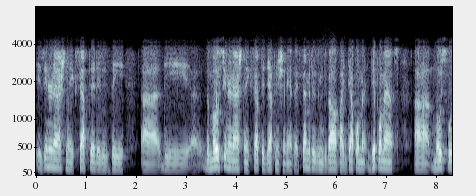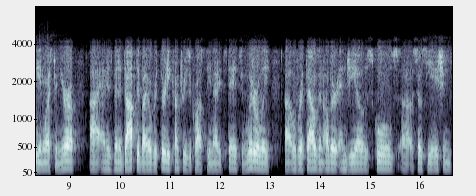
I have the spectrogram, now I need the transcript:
is internationally accepted. It is the uh, the uh, the most internationally accepted definition of anti-Semitism, developed by diplomat, diplomats uh, mostly in Western Europe, uh, and has been adopted by over 30 countries across the United States, and literally uh, over a thousand other NGOs, schools, uh, associations,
